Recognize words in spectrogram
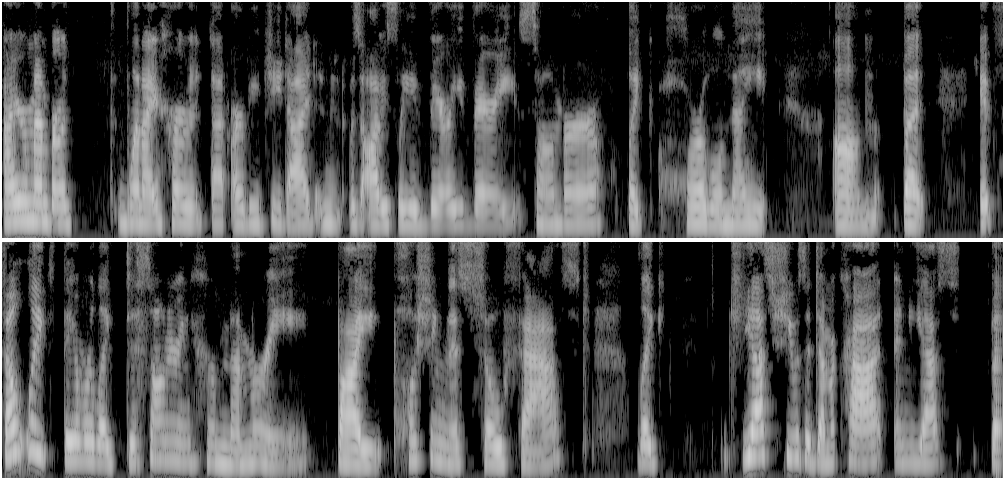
I remember when I heard that RBG died, and it was obviously a very, very somber, like horrible night. Um, but it felt like they were like dishonoring her memory by pushing this so fast. Like, yes, she was a Democrat, and yes, but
